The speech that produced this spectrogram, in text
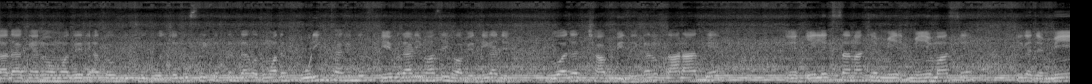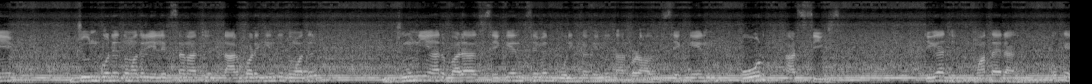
দাদা, কেন আমাদের এত কিছু বলছে? তো সেক্ষেত্রে দেখো, তোমাদের পরীক্ষা কিন্তু ফেব্রুয়ারি মাসেই হবে, ঠিক আছে? দু হাজার ছাব্বিশে, কেন তার আগে ইলেকশান আছে মে মে মাসে, ঠিক আছে? মে, জুন করে তোমাদের ইলেকশান আছে, তারপরে কিন্তু তোমাদের জুনিয়র বা সেকেন্ড সেমের পরীক্ষা কিন্তু তারপরে হবে সেকেন্ড ফোর্থ আর সিক্স ঠিক আছে? মাথায় রাখবে ওকে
